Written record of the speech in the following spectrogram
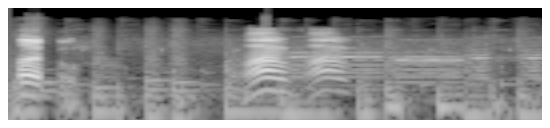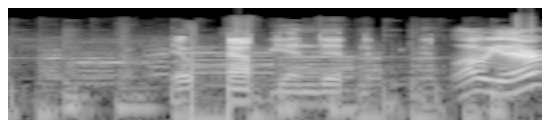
Hello. Hello, hello. It went out again, didn't it? Hello, you there?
